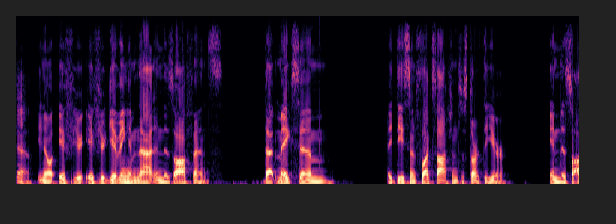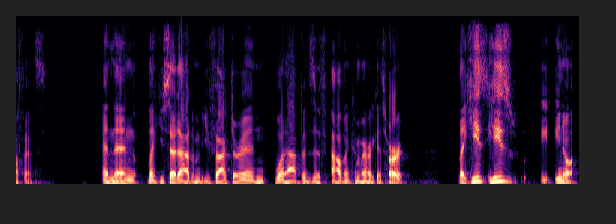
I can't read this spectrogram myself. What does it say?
Yeah. You know if you're if you're giving him that in this offense, that makes him a decent flex option to start the year in this offense. And then, like you said, Adam, you factor in what happens if Alvin Kamara gets hurt. Like he's he's you know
